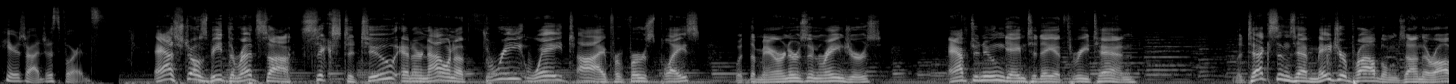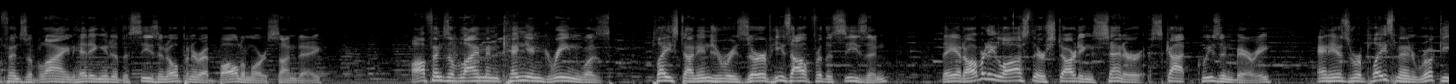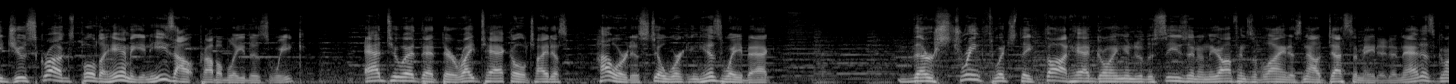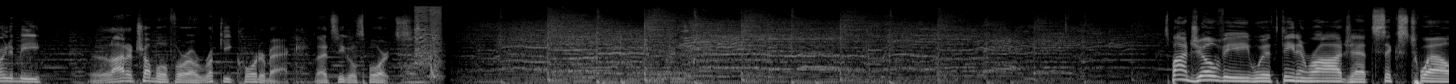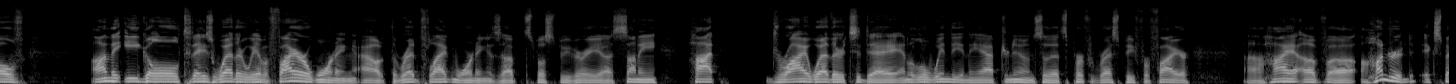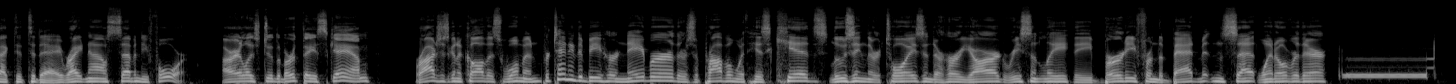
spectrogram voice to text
Here's Roger Sports. Astros beat the Red Sox 6 to 2 and are now in a three-way tie for first place with the Mariners and Rangers. Afternoon game today at 3:10. The Texans have major problems on their offensive line heading into the season opener at Baltimore Sunday. Offensive lineman Kenyon Green was placed on injury reserve. He's out for the season. They had already lost their starting center, Scott Quessenberry, and his replacement, rookie Juice Scruggs, pulled a hammy, and he's out probably this week. Add to it that their right tackle, Tytus Howard, is still working his way back. Their strength, which they thought had going into the season and the offensive line, is now decimated, and that is going to be a lot of trouble for a rookie quarterback. That's Eagle Sports. Bon Jovi with Dean and Rog at 612 on the Eagle. Today's weather, we have a fire warning out. The red flag warning is up. It's supposed to be very uh, sunny, hot, dry weather today and a little windy in the afternoon, so that's perfect recipe for fire. Uh, high of uh, 100 expected today. Right now, 74. All right, let's do the birthday scam. Rog is going to call this woman pretending to be her neighbor. There's a problem with his kids losing their toys into her yard. Recently, the birdie from the badminton set went over there.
